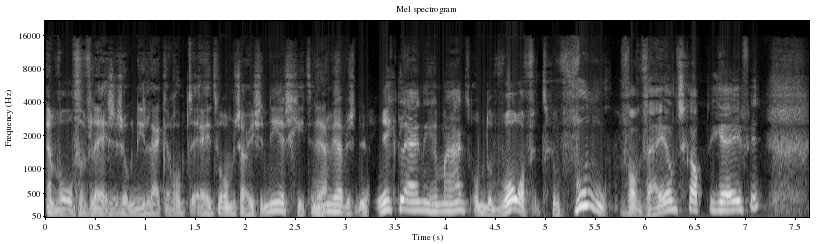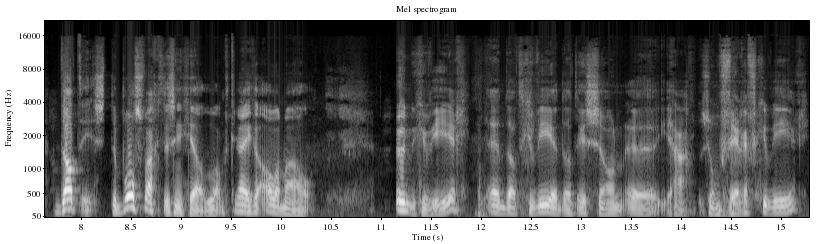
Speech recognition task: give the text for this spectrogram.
En wolvenvlees is ook niet lekker om te eten. Waarom zou je ze neerschieten? Ja. En nu hebben ze dus richtlijnen gemaakt om de wolf het gevoel van vijandschap te geven. Dat is, de boswachters in Gelderland krijgen allemaal een geweer. En dat geweer, dat is zo'n eh, ja, zo'n verfgeweer.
